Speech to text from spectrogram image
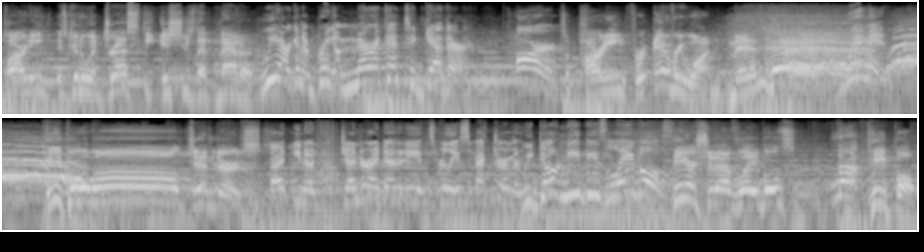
Party is going to address the issues that matter. We are going to bring America together. Hard. It's a party for everyone men, women, people of all genders. But, you know, gender identity, it's really a spectrum, and we don't need these labels. Beer should have labels, not people.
